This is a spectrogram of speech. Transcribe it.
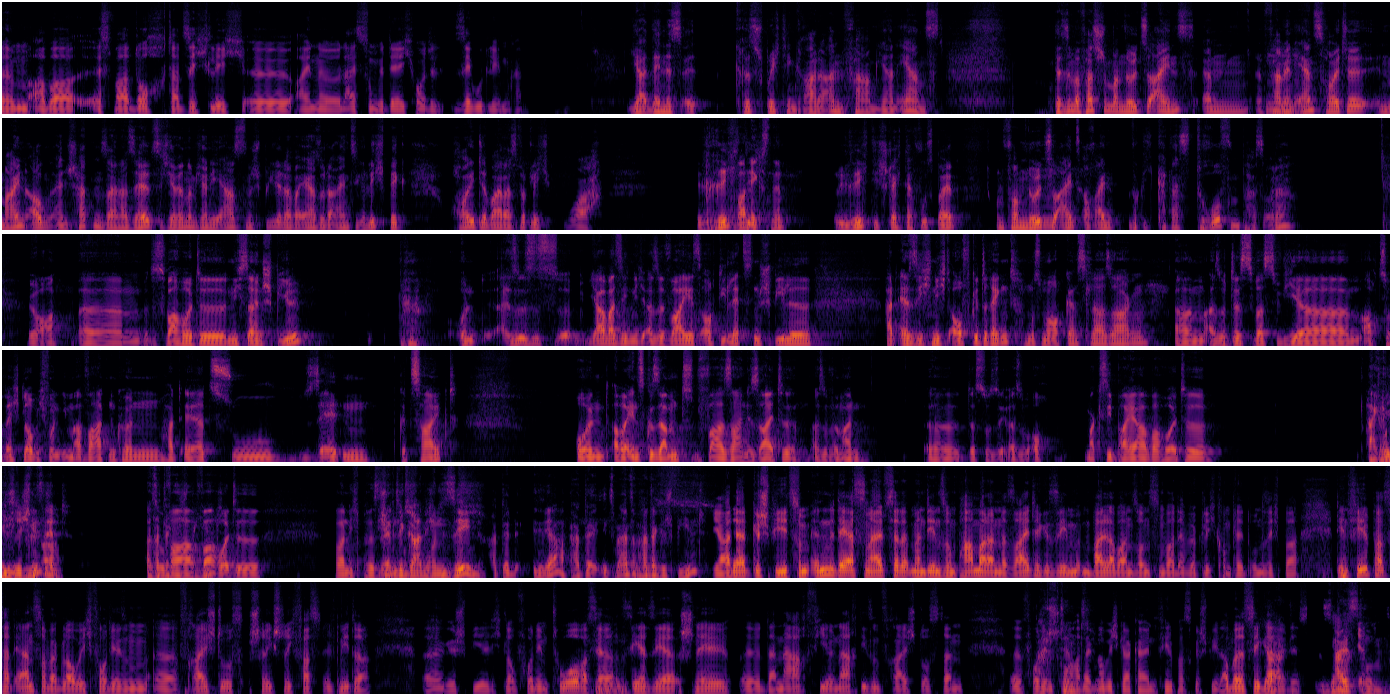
ähm, aber es war doch tatsächlich äh, eine Leistung, mit der ich heute sehr gut leben kann. Ja, Dennis, äh, Chris spricht ihn gerade an, Fabian Ernst. Da sind wir fast schon beim 0 zu 1. Ähm, Fabian mhm. Ernst heute in meinen Augen ein Schatten seiner selbst. Ich erinnere mich an die ersten Spiele, da war er so der einzige Lichtblick. Heute war das wirklich, boah, richtig. War nix, ne? Richtig schlechter Fußball. Und vom 0 mhm. zu 1 auch ein wirklich Katastrophenpass, oder? Ja, ähm, das war heute nicht sein Spiel. Und also es ist, äh, ja, weiß ich nicht. Also war jetzt auch die letzten Spiele, hat er sich nicht aufgedrängt, muss man auch ganz klar sagen. Ähm, also das, was wir auch zu Recht, glaube ich, von ihm erwarten können, hat er zu selten gezeigt. Und aber insgesamt war seine Seite, also wenn man äh, das so sieht, also auch Maxi Bayer war heute eigentlich nicht präsent. Also war, war heute war nicht präsent. Ich ihn gar nicht gesehen. Hat er, ja. hat er, jetzt mal ernsthaft, hat er gespielt? Ja, der hat gespielt. Zum Ende der ersten Halbzeit hat man den so ein paar Mal an der Seite gesehen mit dem Ball, aber ansonsten war der wirklich komplett unsichtbar. Den Fehlpass hat Ernst aber, glaube ich, vor diesem äh, Freistoß, Schrägstrich fast Elfmeter äh, gespielt. Ich glaube, vor dem Tor, was ja sehr, sehr schnell äh, danach fiel, nach diesem Freistoß dann, äh, vor Ach, dem stimmt. Tor hat er, glaube ich, gar keinen Fehlpass gespielt. Aber das ist egal. Ja, das sei es drum.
